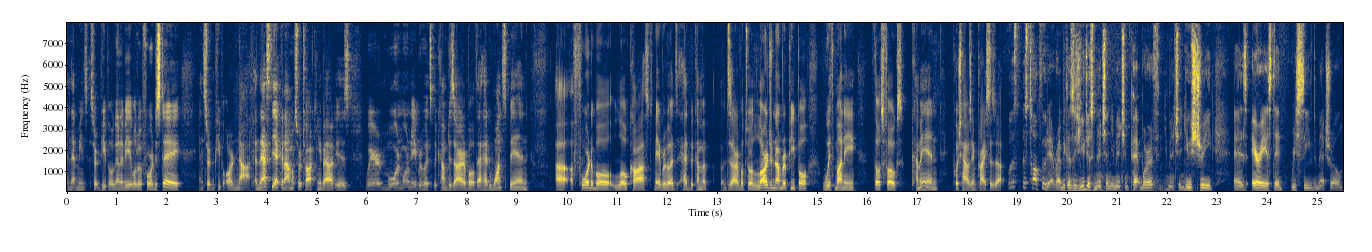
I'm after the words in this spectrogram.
and that means certain people are going to be able to afford to stay, and certain people are not. And that's the economics we're talking about is where more and more neighborhoods become desirable that had once been uh, affordable, low-cost neighborhoods had become a, desirable to a larger number of people with money. Those folks come in, push housing prices up. Well, let's, let's talk through that, right? Because as you just mentioned, you mentioned Petworth, you mentioned U Street as areas that received metro,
